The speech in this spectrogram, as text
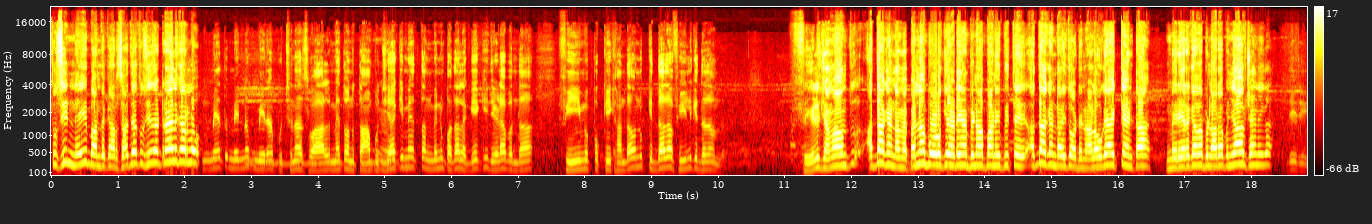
ਤੁਸੀਂ ਨਹੀਂ ਬੰਦ ਕਰ ਸਕਦੇ ਤੁਸੀਂ ਇਹਦਾ ਟ੍ਰਾਇਲ ਕਰ ਲਓ। ਮੈਂ ਤਾਂ ਮੈਨੂੰ ਮੇਰਾ ਪੁੱਛਣਾ ਸਵਾਲ ਮੈਂ ਤੁਹਾਨੂੰ ਤਾਂ ਪੁੱਛਿਆ ਕਿ ਮੈਂ ਤੁਹਾਨੂੰ ਮੈਨੂੰ ਪਤਾ ਲੱਗੇ ਕਿ ਜਿਹੜਾ ਬੰਦਾ ਫੀਮ ਭੁੱਕੀ ਖਾਂਦਾ ਉਹਨੂੰ ਕਿੱਦਾਂ ਦਾ ਫੀਲ ਕਿੱਦਾਂ ਦਾ ਹੁੰਦਾ? ਫੀਲ ਜਮਾ ਹੁਣ ਤੂੰ- ਅੱਧਾ ਘੰਟਾ ਮੈਂ ਪਹਿਲਾਂ ਬੋਲ ਕੇ ਹਟਿਆ ਬਿਨਾ ਪਾਣੀ ਪੀਤੇ ਅੱਧਾ ਘੰਟਾ ਹੀ ਤੁਹਾਡੇ ਨਾਲ ਹੋ ਗਿਆ 1 ਘੰਟਾ ਮੇਰੇ ਵਰਗਾ ਦਾ ਬੁਲਾਰਾ ਪੰਜਾਬ ਚ ਨਹੀਂਗਾ ਜੀ ਜੀ।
